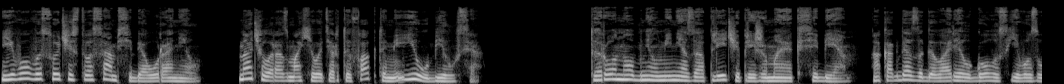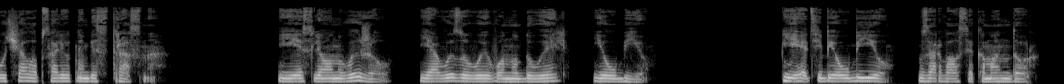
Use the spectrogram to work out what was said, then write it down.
Его высочество сам себя уронил, начал размахивать артефактами и убился. Терон обнял меня за плечи, прижимая к себе, а когда заговорил, голос его звучал абсолютно бесстрастно. «Если он выжил, я вызову его на дуэль и убью». «Я тебя убью», — взорвался командор.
